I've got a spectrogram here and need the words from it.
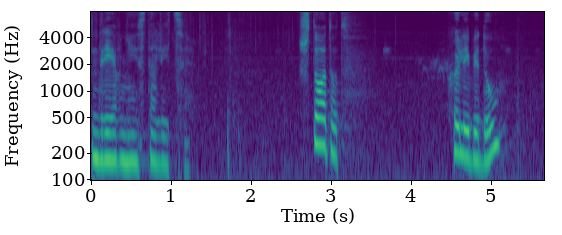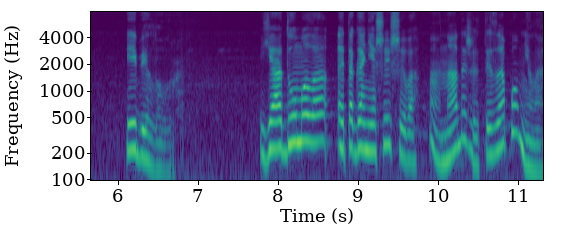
Древние столицы. Что тут? Халибиду и Белур. Я думала, это Ганеша и Шива. А, надо же, ты запомнила.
